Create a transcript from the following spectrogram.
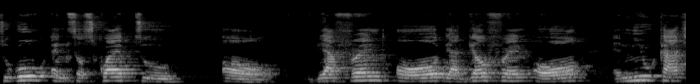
to go and subscribe to uh, their friend or their girlfriend or a new catch.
